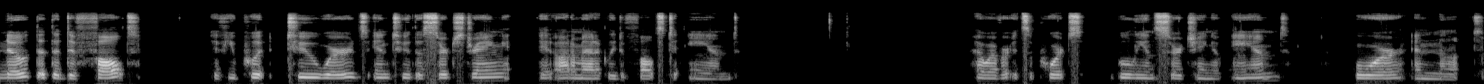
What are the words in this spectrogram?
Note that the default, if you put two words into the search string, it automatically defaults to AND. However, it supports Boolean searching of AND, OR, and NOT.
